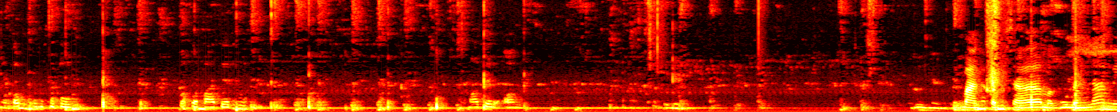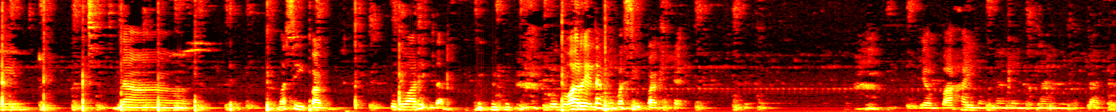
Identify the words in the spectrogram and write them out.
Nakaw, muluputon. Baka mother mo. Mother ang. Mana kami sa magulang namin na masipag. Kunwari lang. Kunwari lang masipag. Yung bahay ng nanay ng namin at tatay.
